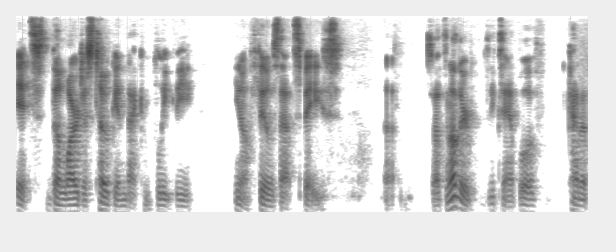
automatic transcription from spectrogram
it's the largest token that completely, you know, fills that space. Um, so that's another example of kind of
